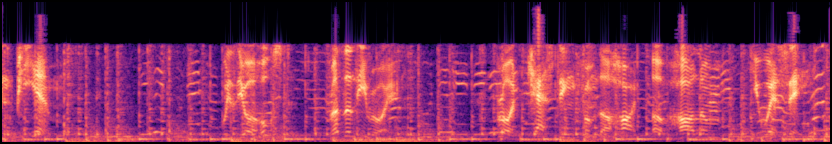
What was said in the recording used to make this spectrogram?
7 p.m. with your host, Brother Leroy, broadcasting from the heart of Harlem, USA.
